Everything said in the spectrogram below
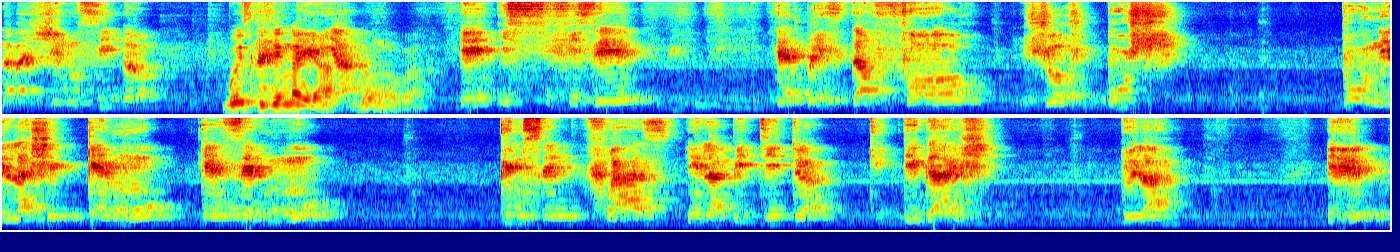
un génocide na ngai et il suffisait d'un président fort george bush pour ne lâcher qu'un mot qu'un seul mot qu'une seule phrase et la petite tu dégages de là et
